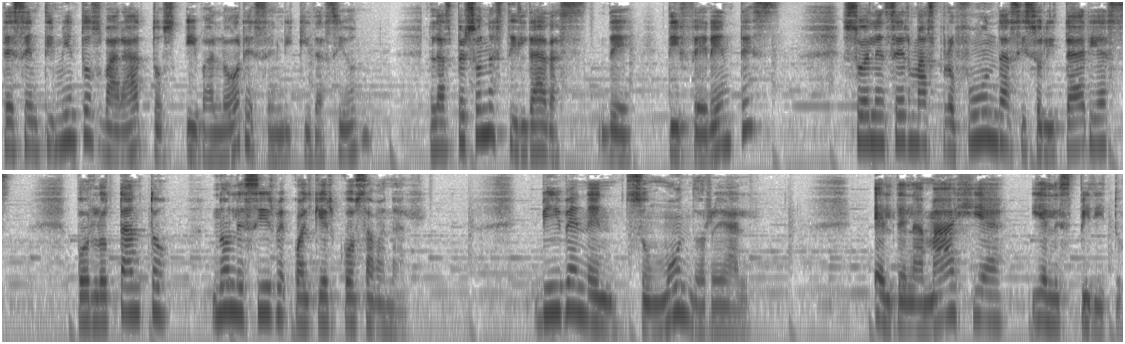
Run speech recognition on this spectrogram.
de sentimientos baratos y valores en liquidación, las personas tildadas de diferentes suelen ser más profundas y solitarias, por lo tanto, no les sirve cualquier cosa banal viven en su mundo real, el de la magia y el espíritu,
